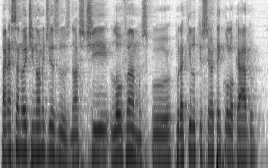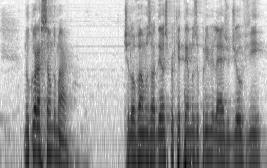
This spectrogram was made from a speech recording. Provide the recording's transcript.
Pai, nessa noite, em nome de Jesus, nós te louvamos por, por aquilo que o Senhor tem colocado no coração do mar. Te louvamos, ó Deus, porque temos o privilégio de ouvir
